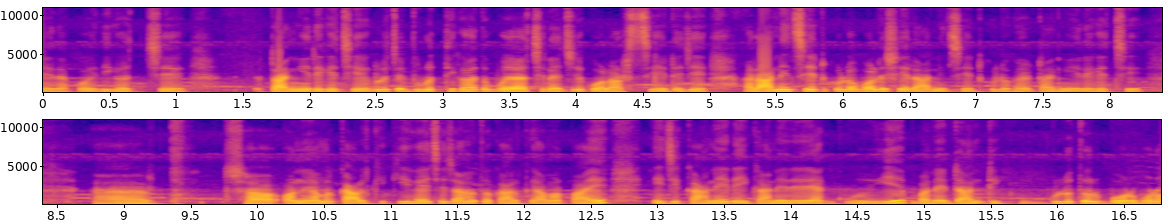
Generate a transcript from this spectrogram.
এ দেখো, এদিকে হচ্ছে টাঙিয়ে রেখেছি এগুলো। হচ্ছে দূরের থেকে হয়তো বোঝা যাচ্ছে না, যে গলার সেট এই যে রানি সেটগুলো বলে, সেই রানি সেটগুলো এখানে টাঙিয়ে রেখেছি। আর অনেক আমার কালকে কি হয়েছে জানো তো? কালকে আমার পায়ে এই যে কানের, এই কানের এক ইয়ে মানে ডানটিগুলো তো বড় বড়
